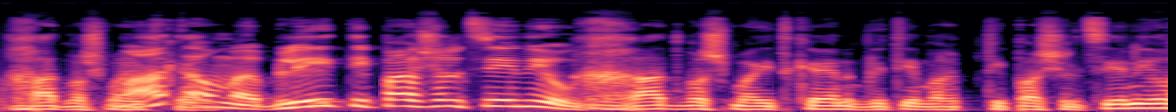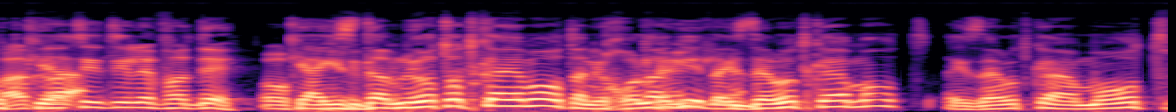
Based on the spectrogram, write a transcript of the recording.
חד משמעית כן. מה אתה אומר? בלי טיפה של ציניות. חד משמעית כן, בלי טיפה של ציניות. רק רציתי לוודא. כי אוקיי. ההזדמנויות עוד קיימות, אני יכול כן, להגיד, כן. ההזדמנויות קיימות. ההזדמנויות קיימות,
